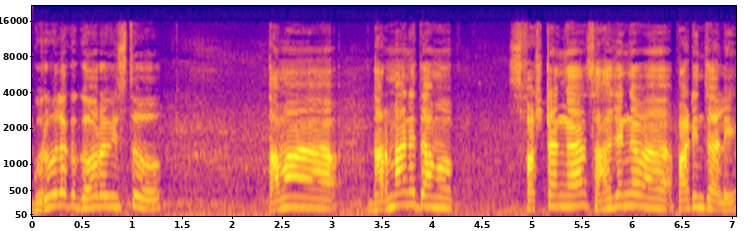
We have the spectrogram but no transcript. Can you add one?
గురువులకు గౌరవిస్తూ తమ ధర్మాన్ని తాము స్పష్టంగా సహజంగా పాటించాలి.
